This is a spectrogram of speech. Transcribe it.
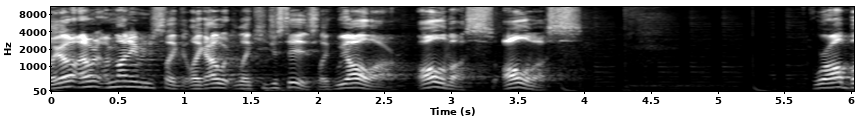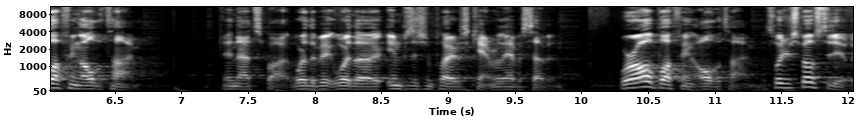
Like, I am not even just like, like, I would, like, he just is. Like, we all are. All of us. All of us. We're all bluffing all the time in that spot where the big, where the in position players can't really have a seven. We're all bluffing all the time. That's what you're supposed to do.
